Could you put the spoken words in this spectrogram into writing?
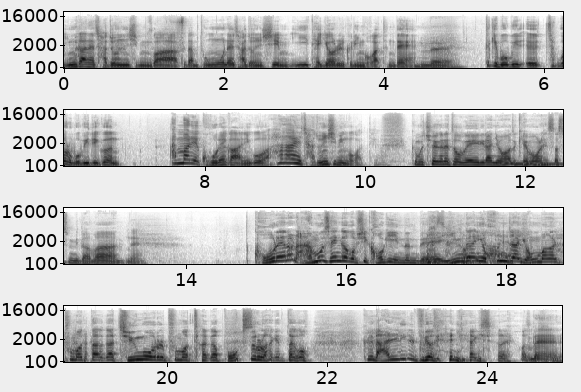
인간의 자존심과 그다음 동물의 자존심 이 대결을 그린 것 같은데 네. 특히 모비 참고로 모비딕은 한 마리의 고래가 아니고 하나의 자존심인 것 같아요. 그뭐 최근에 더 웨일이라는 영화도 음. 개봉을 했었습니다만 네. 고래는 아무 생각 없이 거기 있는데 맞아, 인간이 혼자 욕망을 품었다가 증오를 품었다가 복수를 하겠다고 그 난리를 부려대는 이야기잖아요. 사실은. 네.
